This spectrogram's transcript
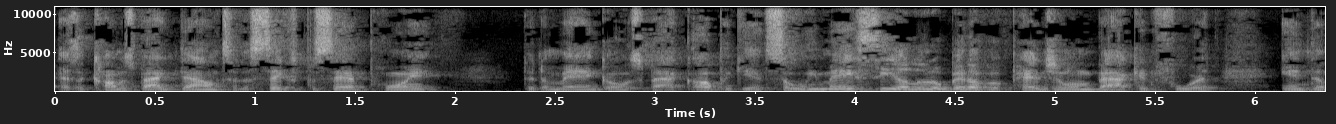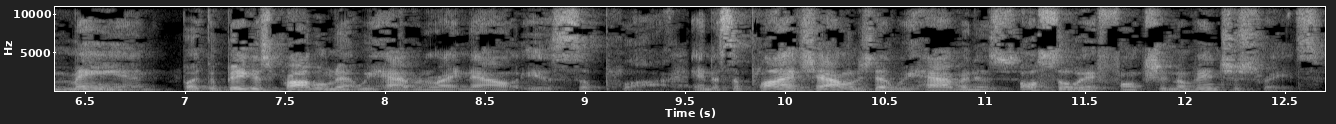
as it comes back down to the 6% point the demand goes back up again. So we may see a little bit of a pendulum back and forth in demand, but the biggest problem that we have right now is supply. And the supply challenge that we have is also a function of interest rates.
